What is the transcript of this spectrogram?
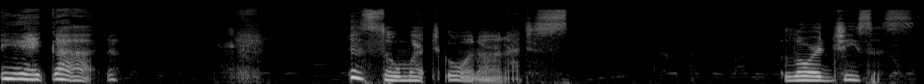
Yeah, God. There's so much going on. I just, Lord Jesus.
